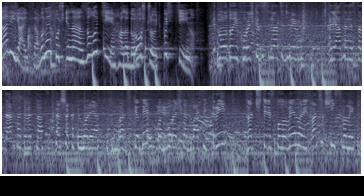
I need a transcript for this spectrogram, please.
Далі яйця. Вони хоч і не золоті, але дорожчають постійно. Від молодої курочки за 17 гривень, грязне нестандартне 19. Перша категорія 21, подборочка 23, 24,5 і 26 великих.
